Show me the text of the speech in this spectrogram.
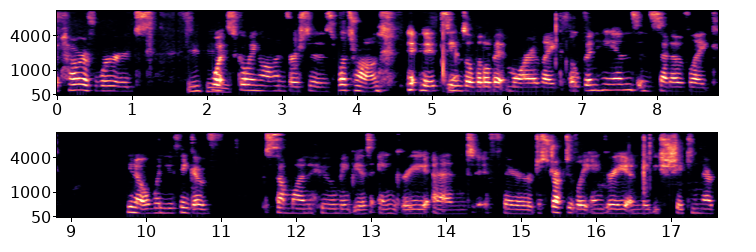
the power of words. Mm-hmm. what's going on versus what's wrong. It, it seems yeah. a little bit more like open hands instead of like you know when you think of someone who maybe is angry and if they're destructively angry and maybe shaking their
